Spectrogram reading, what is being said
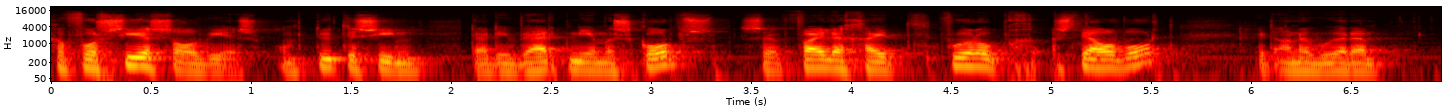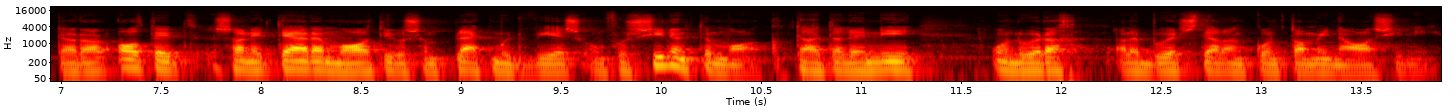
geforseer sal wees om toe te sien dat die werknemerskorps se veiligheid voorop gestel word. Met ander woorde, dat daar altyd sanitêre maatreëls in plek moet wees om voorsiening te maak dat hulle nie onnodig hulle blootstel aan kontaminasie nie.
